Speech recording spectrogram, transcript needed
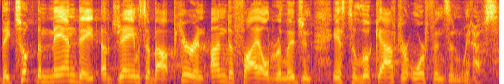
They took the mandate of James about pure and undefiled religion is to look after orphans and widows.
